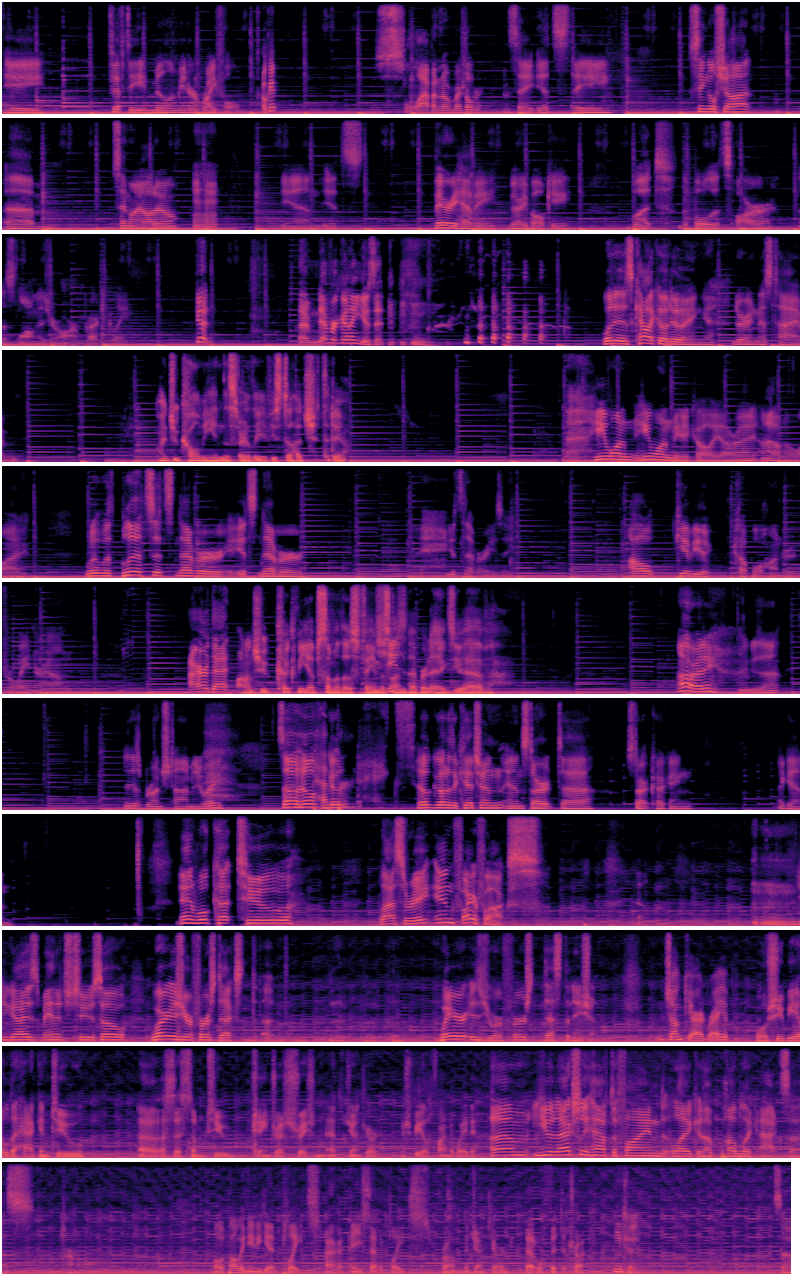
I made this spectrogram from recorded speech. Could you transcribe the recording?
a 50 millimeter rifle Okay. Slapping it over my shoulder. and say it's a single shot, um, semi-auto, Mm-hmm. and it's very heavy, very bulky, but the bullets are as long as your arm practically. Good. I'm never gonna use it. What is Calico doing during this time? Why'd you call me in this early if you still had shit to do? He wanted he wanted me to call you. All right, I don't know why. With, with Blitz, it's never it's never it's never easy. I'll give you a couple hundred for waiting around. I heard that. Why don't you cook me up some of those famous She's- unpeppered eggs you have? Alrighty, I can do that. It is brunch time anyway. So he'll go, eggs. he'll go to the kitchen and start uh, start cooking again. And we'll cut to Lacerate and Firefox. you guys managed to. So, where is your first dex? Uh, where is your first destination? Junkyard, right? Will she be able to hack into uh, a system to change registration at the junkyard? We should be able to find a way to. Um, you'd actually have to find like a public access terminal. Well, we probably need to get plates, uh, a set of plates from the junkyard that will fit the truck. Okay. So,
